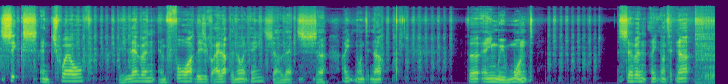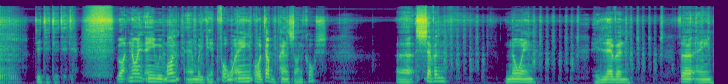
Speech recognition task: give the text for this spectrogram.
6 and 12, 11 and 4. These have got to add up to 19, so that's uh, 8, 19, no. 13, we want 7, 8, 9, 10, no. Right, 19 we want, and we get 14, or double pound sign, of course. Uh, 7, 9, 11, 13,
